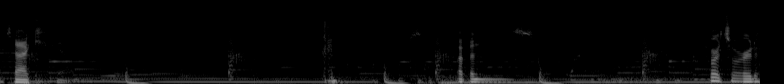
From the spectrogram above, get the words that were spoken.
attack him. Oops. Weapons, short sword.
